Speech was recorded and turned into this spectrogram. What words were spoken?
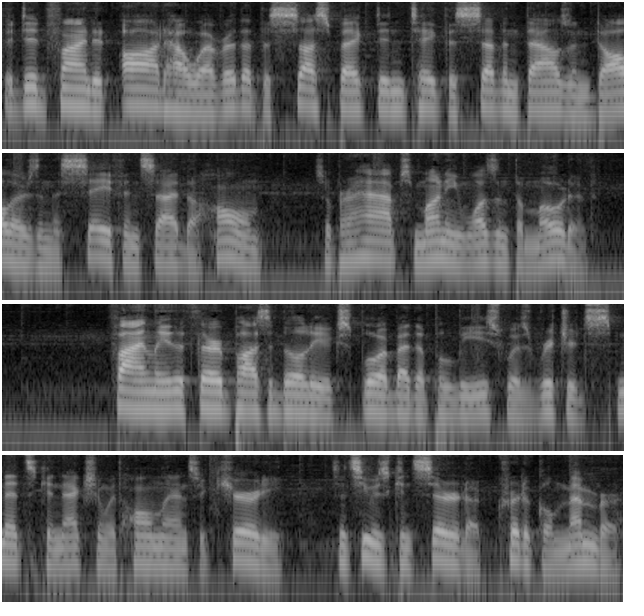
they did find it odd, however, that the suspect didn't take the $7,000 in the safe inside the home, so perhaps money wasn't the motive. Finally, the third possibility explored by the police was Richard Smith's connection with Homeland Security, since he was considered a critical member.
